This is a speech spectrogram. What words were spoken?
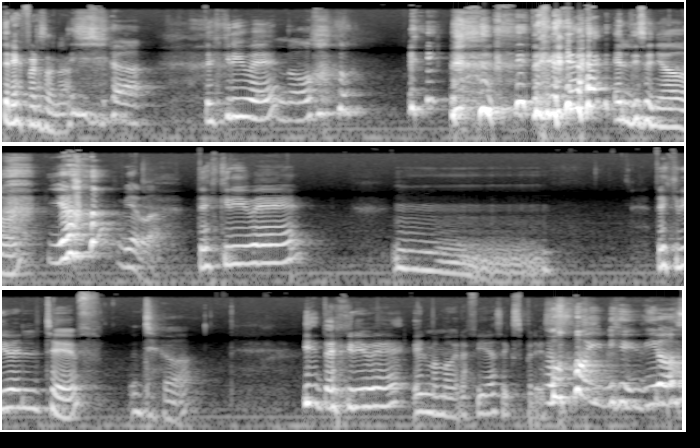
tres personas. Ya. Te escribe, No. te escribe el diseñador, Ya. Mierda. te escribe... mm, te escribe el chef Ya. y te escribe el Mamografías Express. ¡Ay, mi Dios!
